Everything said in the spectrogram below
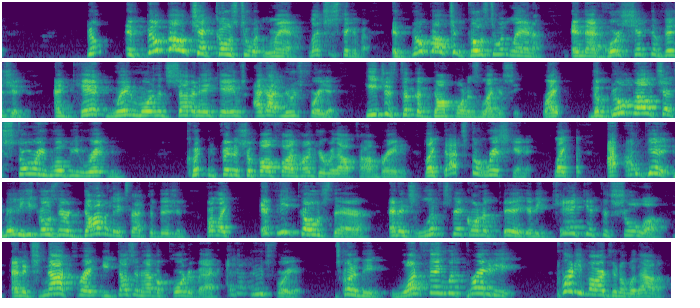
if Bill Belichick goes to Atlanta, let's just think about it. If Bill Belichick goes to Atlanta in that horseshit division and can't win more than seven, eight games, I got news for you. He just took a dump on his legacy, right? The Bill Belichick story will be written. Couldn't finish above 500 without Tom Brady. Like, that's the risk in it. Like, I, I get it. Maybe he goes there and dominates that division. But, like, if he goes there and it's lipstick on a pig and he can't get to Shula and it's not great, he doesn't have a quarterback, I got news for you. It's going to be one thing with Brady, pretty marginal without him.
